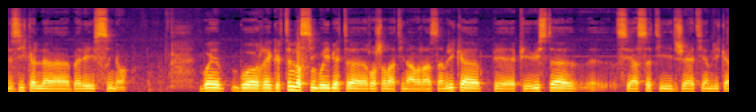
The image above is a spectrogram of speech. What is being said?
نزیکە لە بەرەی سینەوە، بۆیە بۆ ڕێگرتن لە سین بۆی بێتە ڕۆژهەڵاتی ناوەڕاست ئەمریکا پێویستە سیاسەتی دژایەتی ئەمریکا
